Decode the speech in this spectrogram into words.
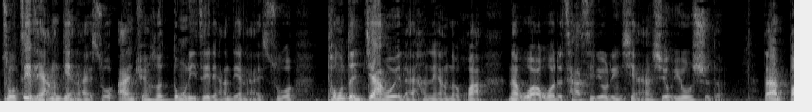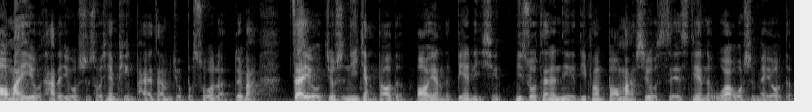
从这两点来说，安全和动力这两点来说，同等价位来衡量的话，那沃尔沃的叉 C 六零显然是有优势的。当然，宝马也有它的优势。首先，品牌咱们就不说了，对吧？再有就是你讲到的保养的便利性，你所在的那个地方，宝马是有 4S 店的，沃尔沃是没有的。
